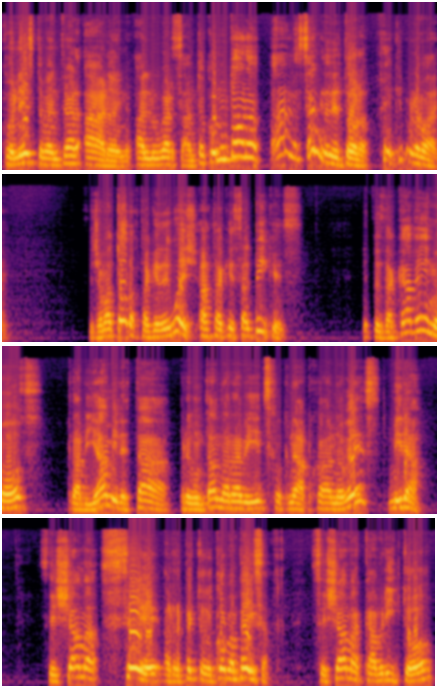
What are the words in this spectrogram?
con esto va a entrar Aaron al lugar santo con un toro. Ah, la sangre del toro. ¿Qué problema hay? Se llama toro hasta que de hasta que salpiques. Entonces acá vemos, Rabbi Ami le está preguntando a Rabbi Itzhok ¿no ves? Mira, se llama C al respecto del Korban Pesach. Se llama cabrito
